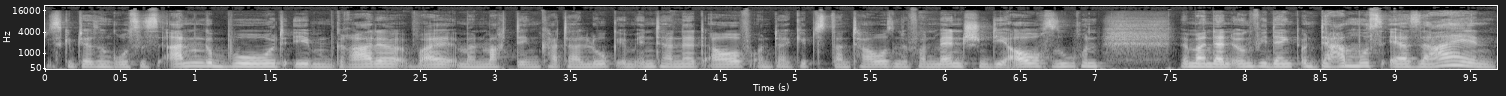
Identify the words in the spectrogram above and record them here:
es gibt ja so ein großes Angebot, eben gerade, weil man macht den Katalog im Internet auf und da gibt es dann tausende von Menschen, die auch suchen. Wenn man dann irgendwie denkt, und da muss er sein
